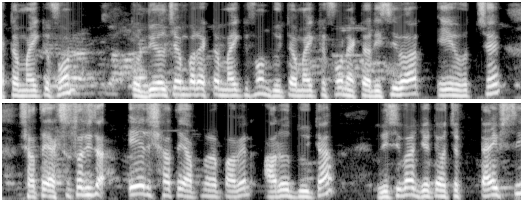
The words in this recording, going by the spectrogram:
একটা মাইক্রোফোন, তো ডুয়েল চেম্বার একটা মাইক্রোফোন, দুইটা মাইক্রোফোন, একটা রিসিভার এ হচ্ছে সাথে অ্যাক্সেসরিজ এর সাথে আপনারা পাবেন আরও দুইটা রিসিভার যেটা হচ্ছে টাইপ সি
